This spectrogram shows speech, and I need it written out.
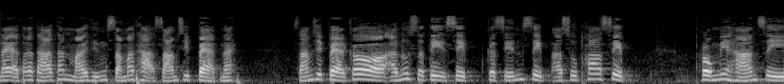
ในอัตถกถาท่านหมายถึงสมถะสามสิบแปดนะสามสิบแปดก็อนุสติสิบกสินสิบอสุภาสิบพรหมิหารสี่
